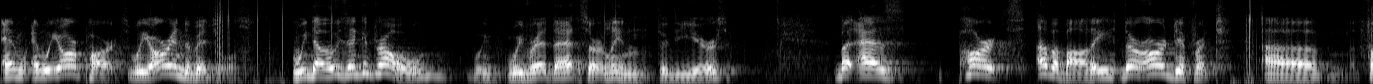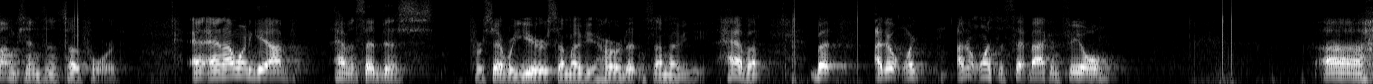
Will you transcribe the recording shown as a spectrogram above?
And, and we are parts, we are individuals. We know who's in control. We've, we've read that certainly in, through the years. But as parts of a body, there are different uh, functions and so forth. And, and I want to get, I haven't said this for several years. Some of you heard it and some of you haven't. But I don't want, I don't want us to sit back and feel uh,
